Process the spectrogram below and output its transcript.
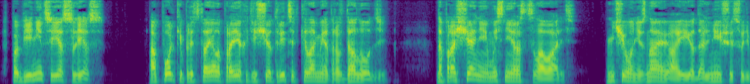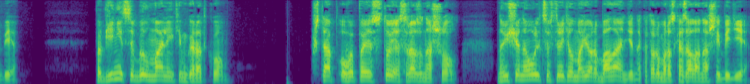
В Побьянице я слез, а Польке предстояло проехать еще 30 километров до Лодзи. На прощание мы с ней расцеловались. Ничего не знаю о ее дальнейшей судьбе. Побьяница был маленьким городком. Штаб ОВПС-100 я сразу нашел. Но еще на улице встретил майора Баландина, которому рассказал о нашей беде.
